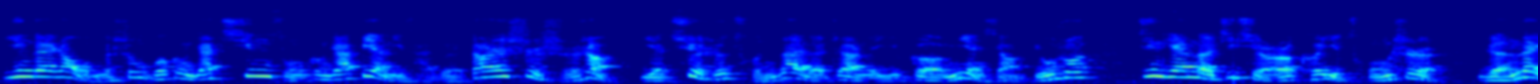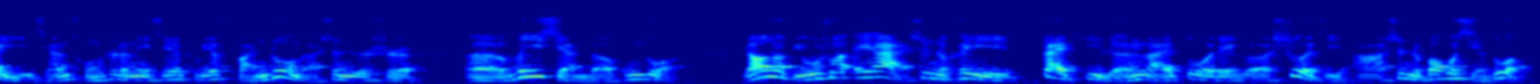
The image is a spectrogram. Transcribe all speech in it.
应该让我们的生活更加轻松、更加便利才对。当然，事实上也确实存在着这样的一个面向，比如说今天的机器人可以从事人类以前从事的那些特别繁重的，甚至是呃危险的工作。然后呢，比如说 AI，甚至可以代替人来做这个设计啊，甚至包括写作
